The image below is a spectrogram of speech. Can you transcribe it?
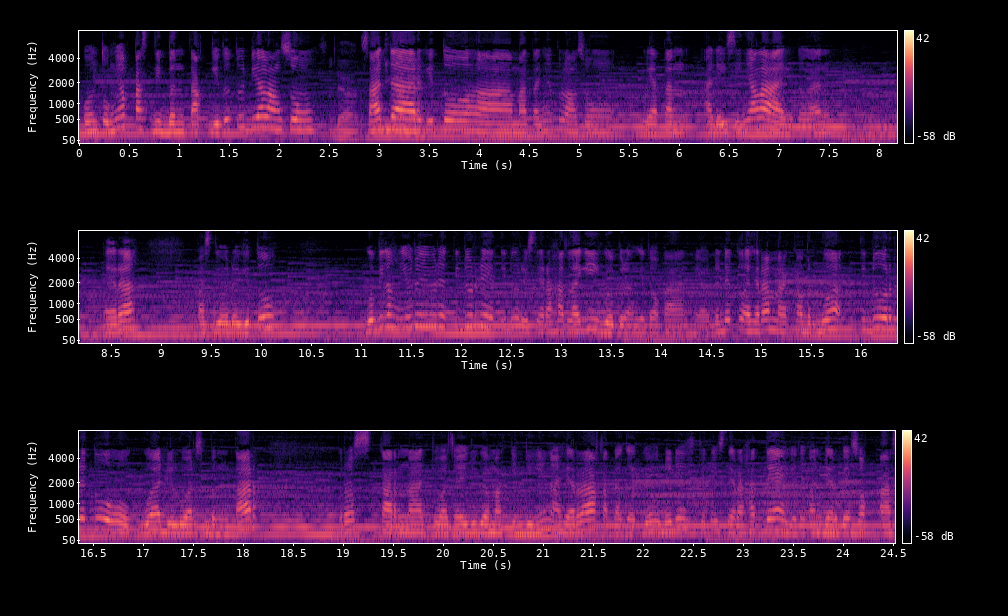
Untungnya pas dibentak gitu tuh dia langsung sadar. sadar ya. gitu. Ha, matanya tuh langsung kelihatan ada isinya lah gitu kan. Akhirnya pas dia udah gitu gue bilang yaudah yaudah tidur deh tidur istirahat lagi gue bilang gitu kan. Ya udah deh tuh akhirnya mereka berdua tidur deh tuh. Gue di luar sebentar terus karena cuacanya juga makin dingin akhirnya kata guide gue udah deh kita istirahat deh gitu kan biar besok pas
